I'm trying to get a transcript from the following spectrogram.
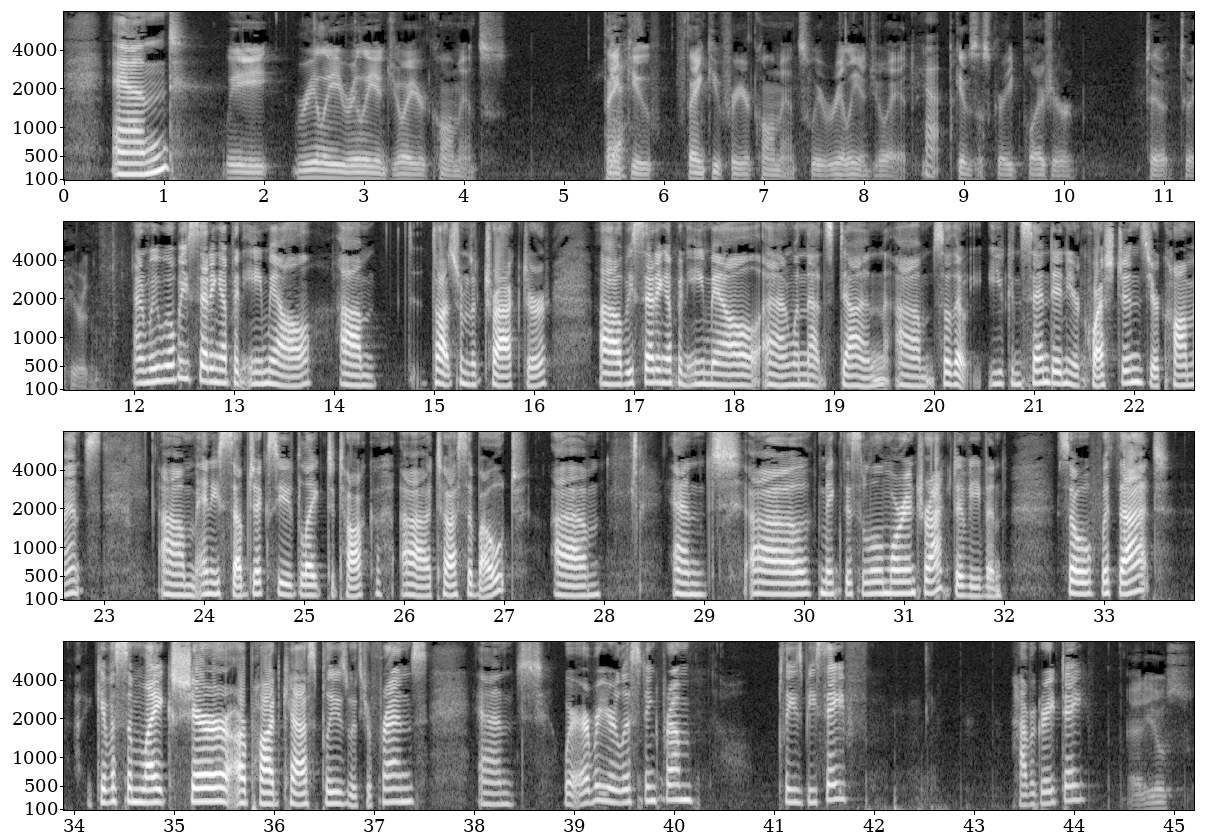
and We really, really enjoy your comments. Thank Yes. you. Thank you for your comments. We really enjoy it. Yeah. It gives us great pleasure to, to hear them. and we will be setting up an email um, thoughts from the tractor. I'll be setting up an email and when that's done um, so that you can send in your questions your comments um, any subjects you'd like to talk uh, to us about um, and uh, make this a little more interactive even. So with that give us some likes share our podcast please with your friends and wherever you're listening from please be safe. Have a great day Adios.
